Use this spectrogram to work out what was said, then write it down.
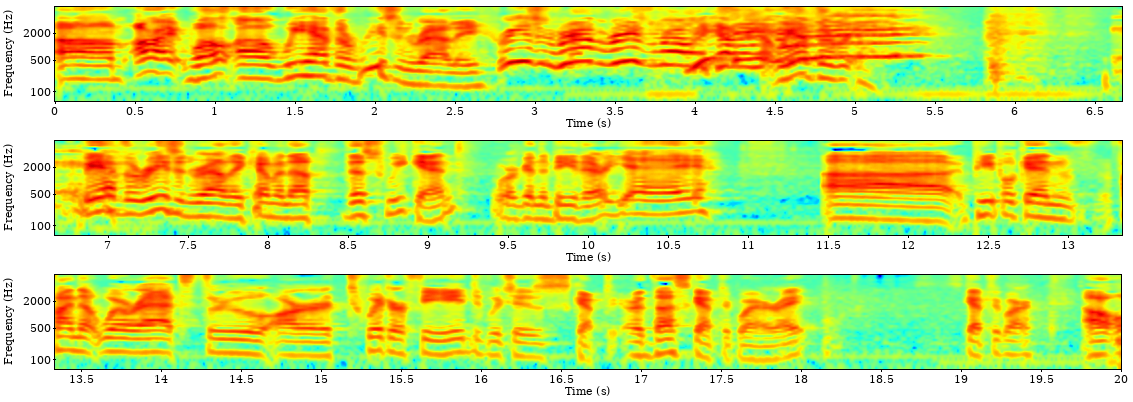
Um, all right. Well, uh, we have the reason rally. Reason rally. Reason rally coming up. We have the. Re- we have the reason rally coming up this weekend. We're going to be there. Yay! Uh, people can find out where we're at through our Twitter feed, which is skeptic or the Skeptic Wire, right? Skeptic Wire, or, or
